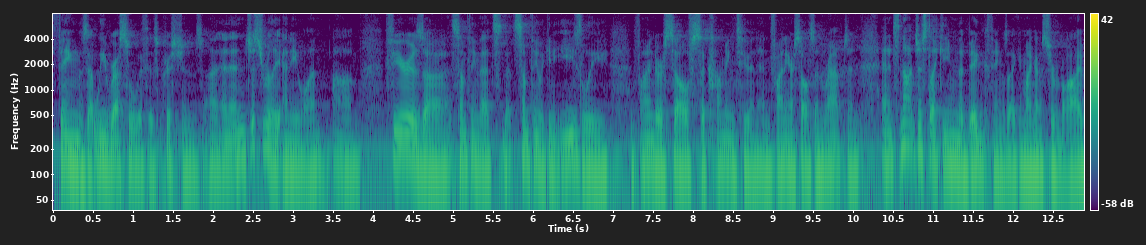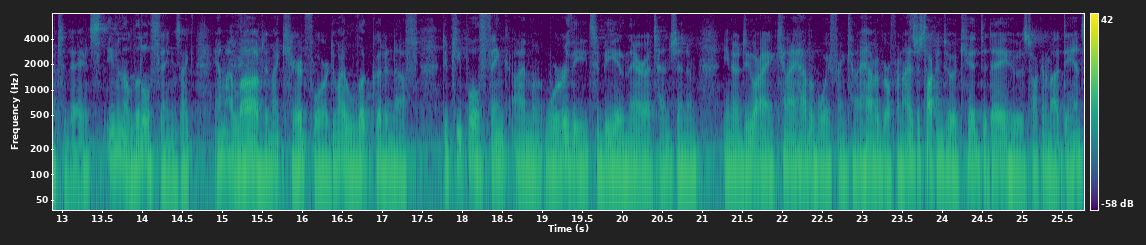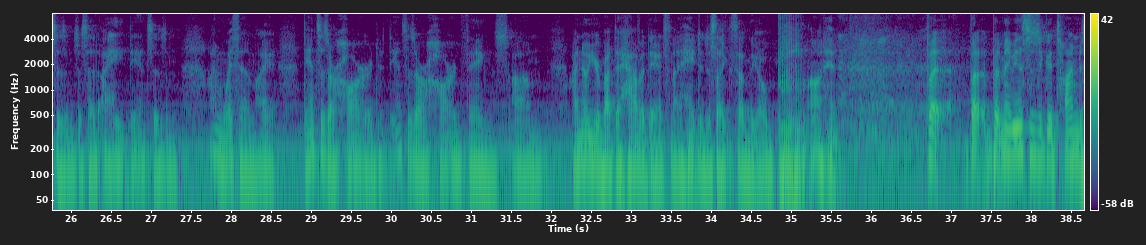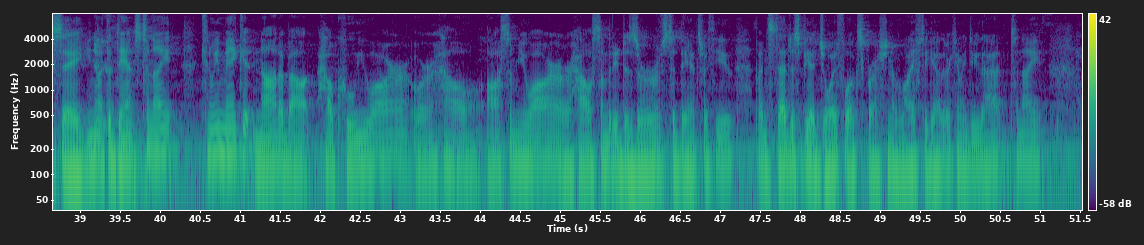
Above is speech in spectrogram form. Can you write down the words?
things that we wrestle with as Christians, uh, and, and just really anyone. Um, fear is uh, something that's, that's something we can easily find ourselves succumbing to and, and finding ourselves enwrapped in. And it's not just like even the big things, like, am I going to survive today? It's even the little things, like, am I loved? Am I cared for? Do I look good enough? Do people think I'm worthy to be in their attention? And, you know, do I, can I have a boyfriend? Can I have a girlfriend? I was just talking to a kid today who was talking about dances and just said, I hate dances. And I'm with him. I, dances are hard. Dances are hard things. Um, I know you're about to have a dance, and I hate to just like suddenly go on it. But, but, but maybe this is a good time to say, you know, at the dance tonight, can we make it not about how cool you are or how awesome you are or how somebody deserves to dance with you, but instead just be a joyful expression of life together? Can we do that tonight?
